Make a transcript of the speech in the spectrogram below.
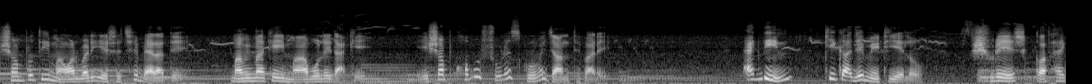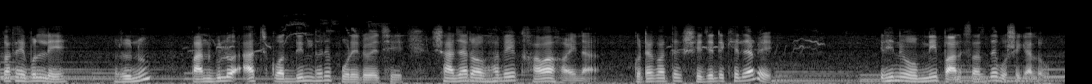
সম্প্রতি মামার বাড়ি এসেছে বেড়াতে। মামিমাকে এই মা বলে ডাকে। এসব খবর সুরেশ ক্রমে জানতে পারে। একদিন কি কাজে মেয়েটি এলো? সুরেশ কথায় কথায় বললে, রুনু, পানগুলো আজ কতদিন ধরে পড়ে রয়েছে? সাজার অভাবে খাওয়া হয় না। গোটা কতক সেজে রেখে যাবে? রিনু অমনি পান সাজতে বসে গেল।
